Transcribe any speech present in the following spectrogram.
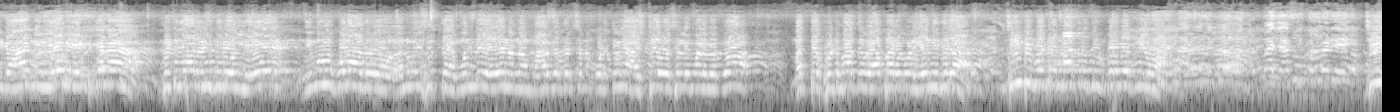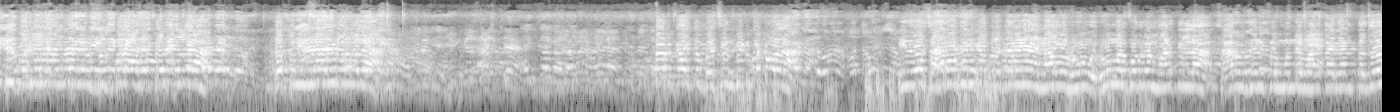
ಈಗ ನೀವು ಏನು ಎಂಟು ಜನ ಬಿಟ್ಟುದಾರರು ಇದ್ದೀರಿ ಇಲ್ಲಿ ನಿಮಗೂ ಕೂಡ ಅದು ಅನ್ವಯಿಸುತ್ತೆ. ಮುಂದೆ ಏನು ನಾವು ಮಾರ್ಗದರ್ಶನ ಕೊಡ್ತೀವಿ ಅಷ್ಟೇ ವಸೂಲಿ ಮಾಡಬೇಕು. ಮತ್ತೆ ಫುಟ್ಪಾತ್ ವ್ಯಾಪಾರಿಗಳು ಏನಿದ್ದೀರಾ? ಚೀಟಿ ಕೊಟ್ಟರೆ ಮಾತ್ರ ದುಡ್ಡು ಕೊಡ್ಬೇಕು ನೀವು. ಚೀಟಿ ಕೊಡಲಿಲ್ಲ ಅಂದ್ರೆ ನೀವು ದುಡ್ಡು ಕೊಡೋ ಅಗತ್ಯನೇ ಇಲ್ಲ. ತಪ್ಪು ನಿಮ್ಗೆ ಆಗಿರೋಲ್ಲ ಆಯ್ತು ಬಸ್ಸಿನ ಬಿಟ್ಕೊಟ್ಟವಲ್ಲ ಇದು ಸಾರ್ವಜನಿಕ ಪ್ರಕರಣ ನಾವು ರೂಮ್ ಅಲ್ಲಿ ಕೂತ್ಕೊಂಡು ಮಾಡ್ತಿಲ್ಲ. ಸಾರ್ವಜನಿಕರ ಮುಂದೆ ಮಾಡ್ತಾ ಇರೋಂಥದ್ದು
